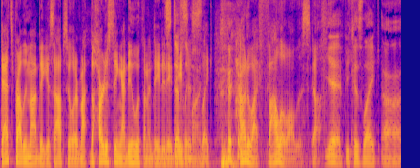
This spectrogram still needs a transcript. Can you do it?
that's probably my biggest obstacle or my, the hardest thing I deal with on a day to day It's definitely basis. is. Like how do I follow all this stuff? Yeah, because like uh,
